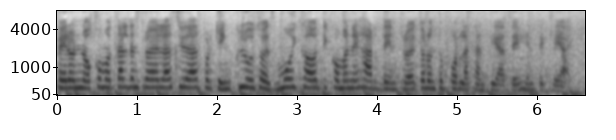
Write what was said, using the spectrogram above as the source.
pero no como tal dentro de la ciudad porque incluso es muy caótico manejar dentro de Toronto por la cantidad de gente que hay.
